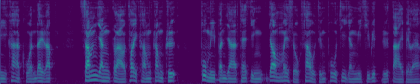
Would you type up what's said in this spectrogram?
มีค่าควรได้รับ ซ้ำยังกล่าวถ้อยคำคร่ำครึผู้มีปัญญาแท้จริงย่อมไม่โศกเศร้าถึงผู้ที่ยังมีชีวิตหรือตายไปแล้ว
